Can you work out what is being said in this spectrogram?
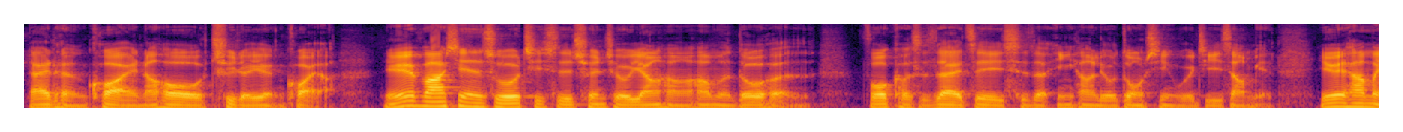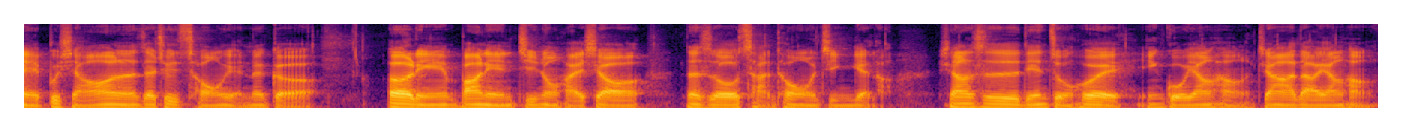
来得很快，然后去得也很快啊。你会发现说，其实全球央行他们都很 focus 在这一次的银行流动性危机上面，因为他们也不想要呢再去重演那个二零零八年金融海啸那时候惨痛的经验了。像是联准会、英国央行、加拿大央行、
